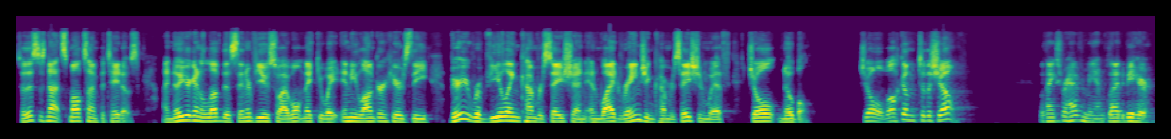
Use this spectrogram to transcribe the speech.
So this is not small time potatoes. I know you're going to love this interview, so I won't make you wait any longer. Here's the very revealing conversation and wide ranging conversation with Joel Noble. Joel, welcome to the show. Well, thanks for having me. I'm glad to be here.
